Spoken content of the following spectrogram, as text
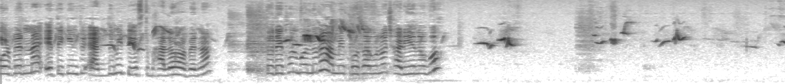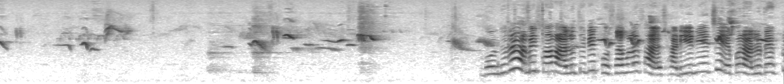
করবেন না, এতে কিন্তু একদমই টেস্ট ভালো হবে না। তো দেখুন বন্ধুরা, আমি খোসাগুলো ছাড়িয়ে নেব। বন্ধুরা, আমি সব আলু থেকে খোসাগুলো ছাড়িয়ে নিয়েছি, এরপর আলুটা একটু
